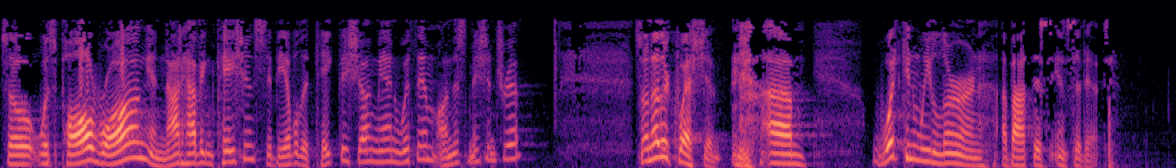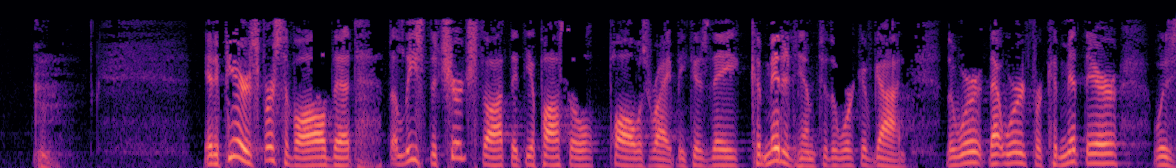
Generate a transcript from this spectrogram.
So was Paul wrong in not having patience to be able to take this young man with him on this mission trip? So another question. Um, what can we learn about this incident? It appears, first of all, that at least the church thought that the Apostle Paul was right because they committed him to the work of God. The word, that word for commit there was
